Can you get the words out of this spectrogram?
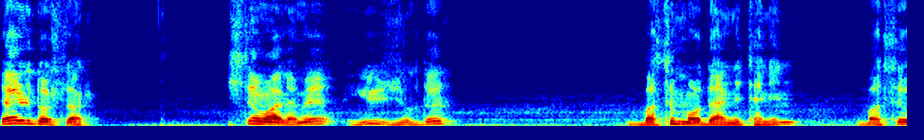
Değerli dostlar, İslam alemi 100 yıldır Batı modernitenin, Batı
